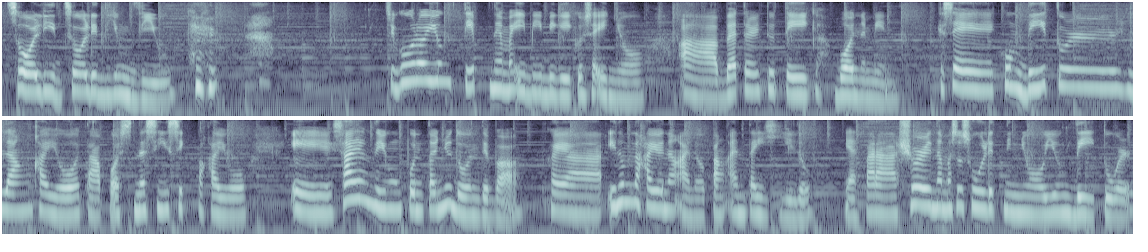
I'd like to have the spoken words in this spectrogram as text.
solid, solid yung view. Siguro yung tip na maibibigay ko sa inyo, uh, better to take Bonamine. Kasi kung day tour lang kayo, tapos nasisik pa kayo, eh, sayang na yung punta nyo doon, ba diba? Kaya, inom na kayo ng ano, pang anti-hilo. Yan, para sure na masusulit ninyo yung day tour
